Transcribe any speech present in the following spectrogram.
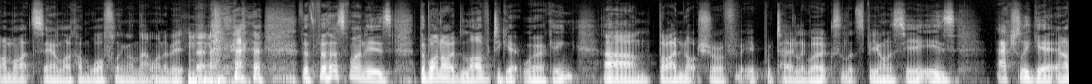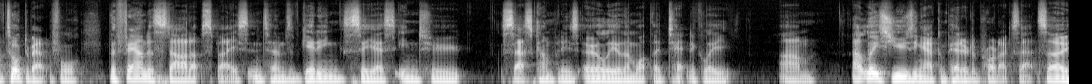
I might sound like I'm waffling on that one a bit. the first one is the one I'd love to get working, um, but I'm not sure if it would totally work. So let's be honest here. Is actually get, and I've talked about it before, the founder startup space in terms of getting CS into SaaS companies earlier than what they're technically um, at least using our competitor products at. So,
